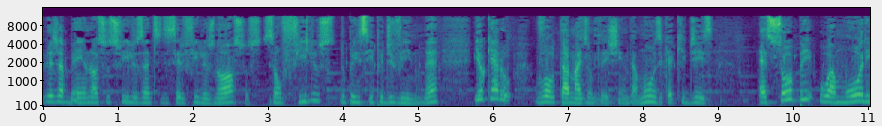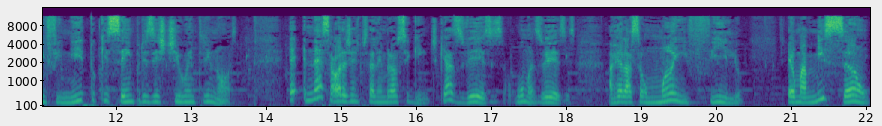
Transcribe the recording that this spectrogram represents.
Veja bem, os nossos filhos, antes de ser filhos nossos, são filhos do princípio divino, né? E eu quero voltar mais um trechinho da música que diz: é sobre o amor infinito que sempre existiu entre nós. É, nessa hora a gente precisa lembrar o seguinte: que às vezes, algumas vezes, a relação mãe e filho é uma missão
